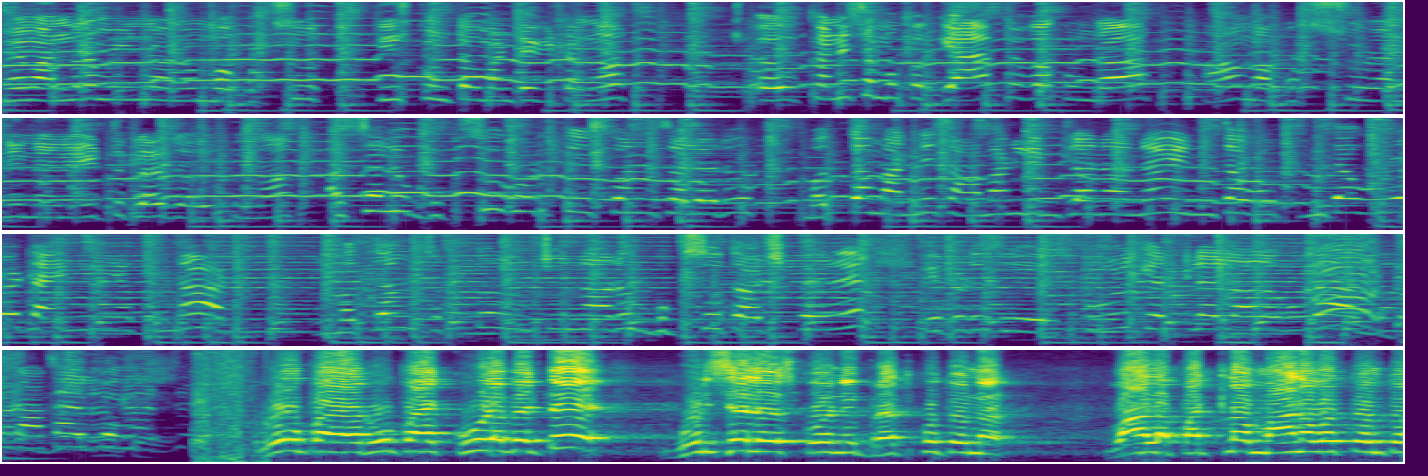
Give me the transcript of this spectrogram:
మేమందరం మా బుక్స్ తీసుకుంటామంటే గిట్టంగా కనీసం ఒక గ్యాప్ ఇవ్వకుండా ఆ, మా బుక్స్ చూడండి నేను ఎయిత్ క్లాస్ చదువుతున్నా. అసలు బుక్స్ కూడా తీసుకొని అసలు మొత్తం అన్ని సామాన్లు ఇంట్లోనే ఇంత ఇంత కూడా టైం ఇవ్వకుండా మొత్తం చుట్టూ ఉంచున్నారు. బుక్స్ తడిచిపోయినాయి ఇప్పుడు స్కూల్కి ఎట్లా కూడా అర్థం కాక అయిపోయింది. రూపాయి రూపాయి కూడబెట్టి గుడిసెలేసుకొని బ్రతుకుతున్నారు. వాళ్ళ పట్ల మానవత్వంతో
